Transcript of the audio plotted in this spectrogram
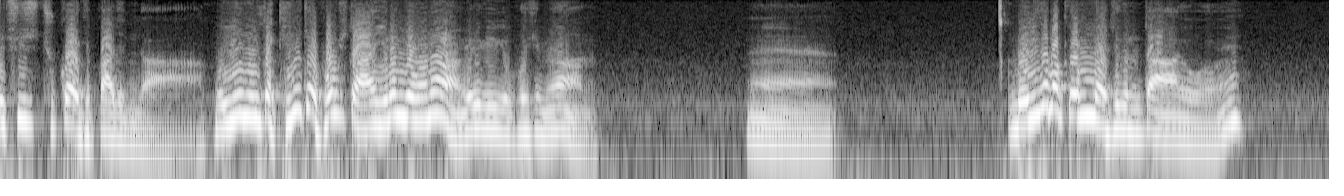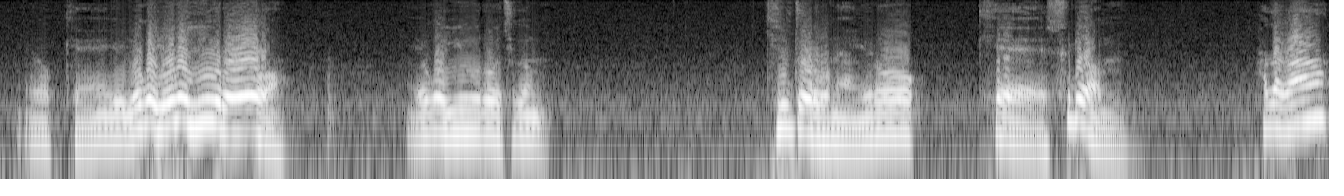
이 주식 주가가 이렇게 빠진다. 뭐 이건 일단 기술적으로 봅시다. 이런 경우는 이렇게, 이렇게 보시면, 네. 뭐 이거밖에 없네, 지금 딱 요거. 예? 이렇게. 요- 요거, 요거 이후로, 요거 이후로 지금 기술적으로 보면 이렇게 수렴 하다가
